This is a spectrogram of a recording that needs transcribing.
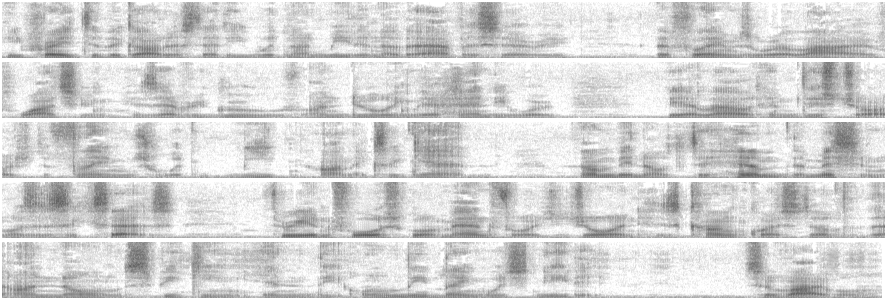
He prayed to the goddess that he would not meet another adversary. The flames were alive, watching his every groove, undoing their handiwork. They allowed him discharge. The flames would meet Onyx again. Unbeknownst to him, the mission was a success. Three and fourscore manfords joined his conquest of the unknown, speaking in the only language needed survival.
